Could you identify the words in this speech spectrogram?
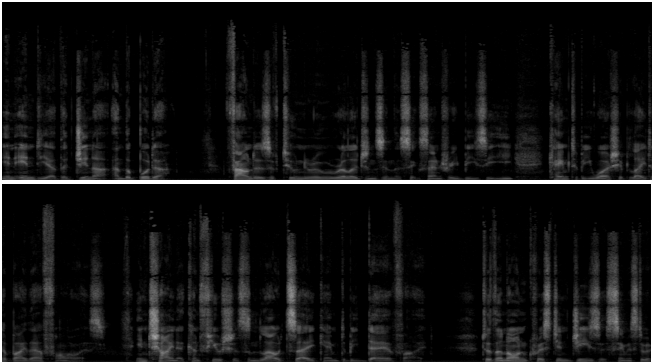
in India, the Jina and the Buddha, founders of two new religions in the 6th century BCE, came to be worshipped later by their followers. In China, Confucius and Lao Tse came to be deified. To the non Christian, Jesus seems to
